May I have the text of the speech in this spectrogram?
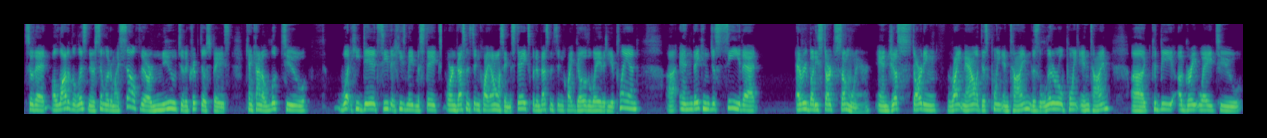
so that a lot of the listeners, similar to myself, that are new to the crypto space, can kind of look to what he did, see that he's made mistakes or investments didn't quite, I don't want to say mistakes, but investments didn't quite go the way that he had planned. Uh, and they can just see that everybody starts somewhere. And just starting right now at this point in time, this literal point in time, uh, could be a great way to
